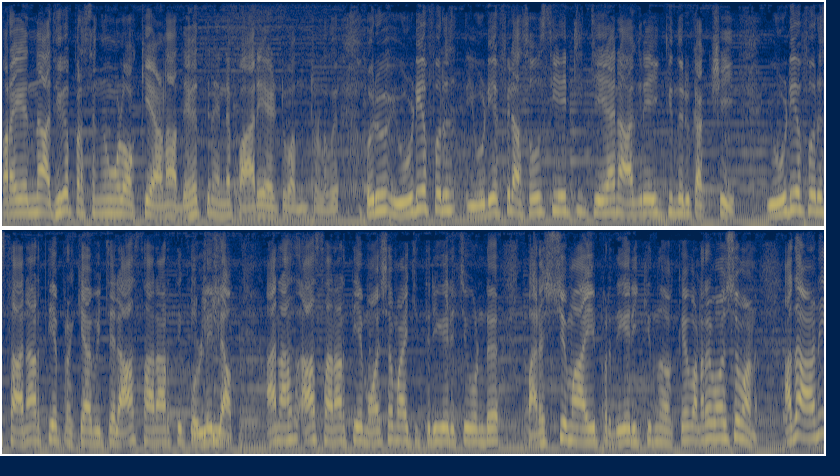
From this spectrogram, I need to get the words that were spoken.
പറയുന്ന അധിക പ്രസംഗങ്ങളോ ഒക്കെയാണ് അദ്ദേഹത്തിന് തന്നെ പാരയായിട്ട് വന്നിട്ടുള്ളത്. ഒരു യു ഡി എഫ് ഒരു യു ഡി എഫിൽ അസോസിയേറ്റ് ചെയ്യാൻ ആഗ്രഹിക്കുന്ന ഒരു കക്ഷി യു ഡി എഫ് ഒരു സ്ഥാനാർത്ഥിയെ പ്രഖ്യാപിച്ചാൽ ആ സ്ഥാനാർത്ഥി കൊള്ളില്ല. ആ ആ സ്ഥാനാർത്ഥിയെ മോശമായി ചിത്രീകരിച്ചുകൊണ്ട് പരസ്യമായി പ്രതികരിക്കുന്നതൊക്കെ വളരെ മോശമാണ്. അതാണ്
